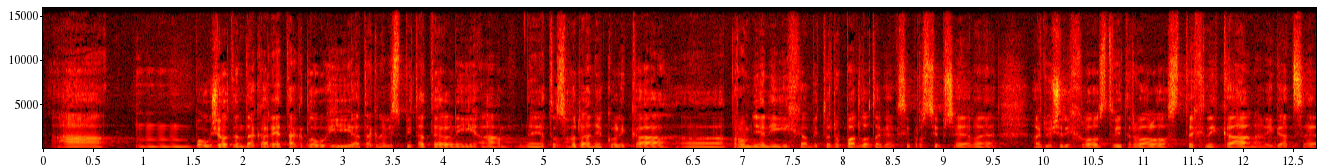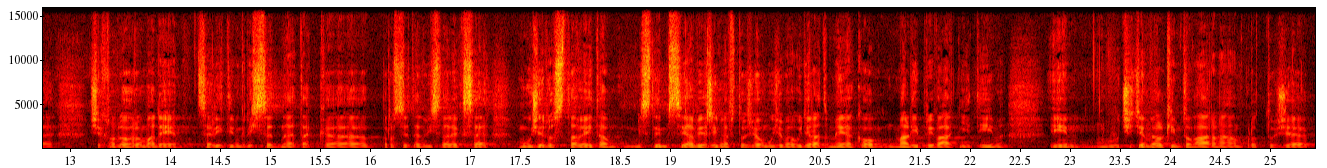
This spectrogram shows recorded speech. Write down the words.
A mm, bohužel ten Dakar je tak dlouhý a tak nevyspytatelný a je to zhoda několika uh, proměných, aby to dopadlo tak, jak si prostě přejeme, ať už rychlost, vytrvalost, technika, navigace, všechno dohromady, celý tým, když sedne, tak uh, prostě ten výsledek se může dostavit a myslím si a věříme v to, že ho můžeme udělat my jako malý privátní tým i vůči těm velkým továrnám, protože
